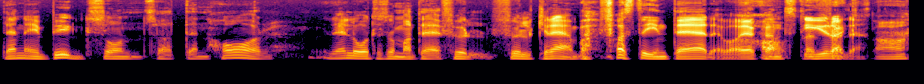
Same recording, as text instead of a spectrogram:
den är byggd sån så att den har, det låter som att det är full, full kräm fast det inte är det. Va? Jag kan Ja, styra perfekt. den. Ja.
